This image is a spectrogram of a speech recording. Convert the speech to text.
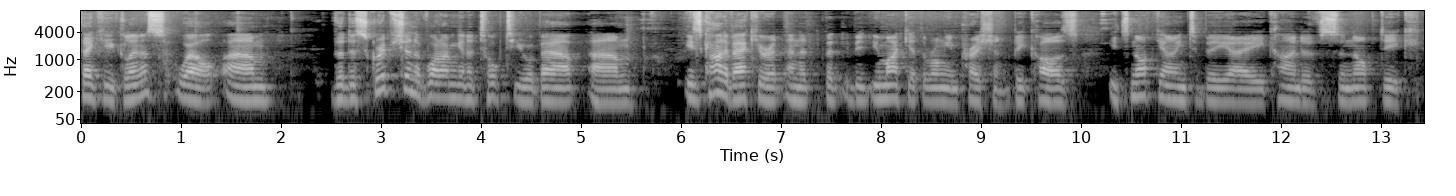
Thank you, Glenys. Well, um, the description of what I'm going to talk to you about um, is kind of accurate, and it, but, but you might get the wrong impression because it's not going to be a kind of synoptic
